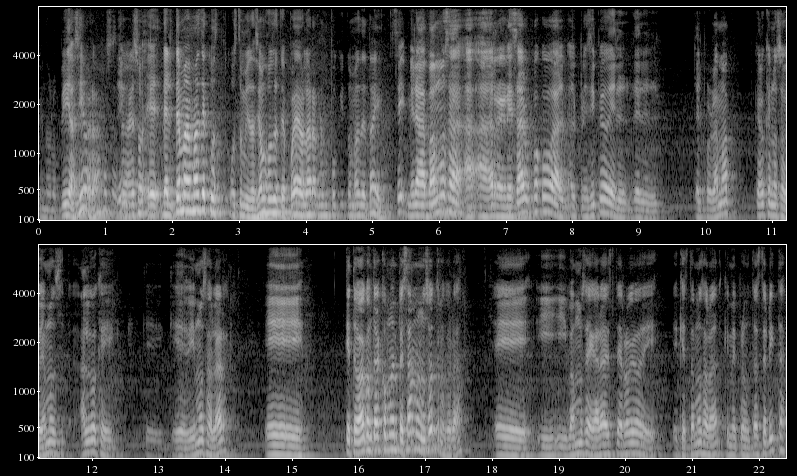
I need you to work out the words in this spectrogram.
que no lo pide así, ¿verdad? José? O sea, eso, eh, del tema más de cus- customización, José, te puede hablar un poquito más detalle. Sí, mira, vamos a, a- a regresar un poco al, al principio del, del- del programa. Creo que nos habíamos algo que, que, que debimos hablar. Eh, que te voy a contar cómo empezamos nosotros, ¿verdad? Eh, y, y vamos a llegar a este rollo de, de que estamos hablando, que me preguntaste ahorita.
